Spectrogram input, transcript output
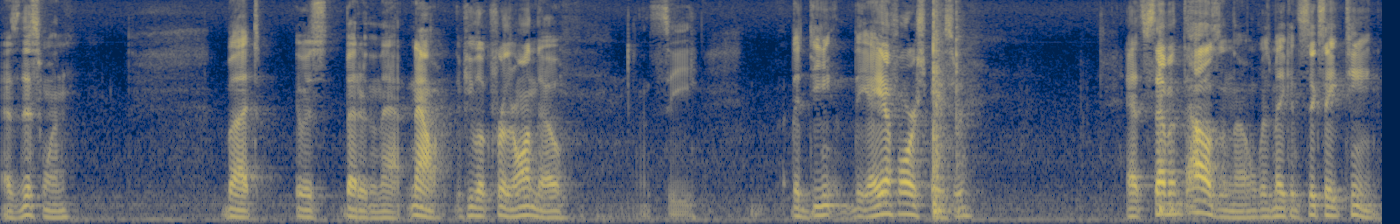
as this one, but it was better than that. Now, if you look further on though, let's see, the, D, the AFR spacer at 7,000 though was making 618.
